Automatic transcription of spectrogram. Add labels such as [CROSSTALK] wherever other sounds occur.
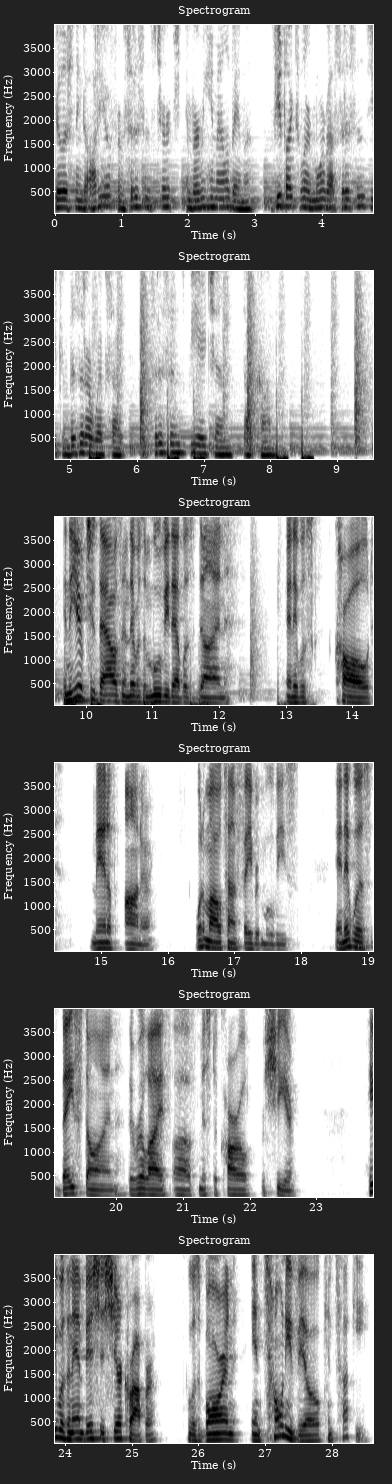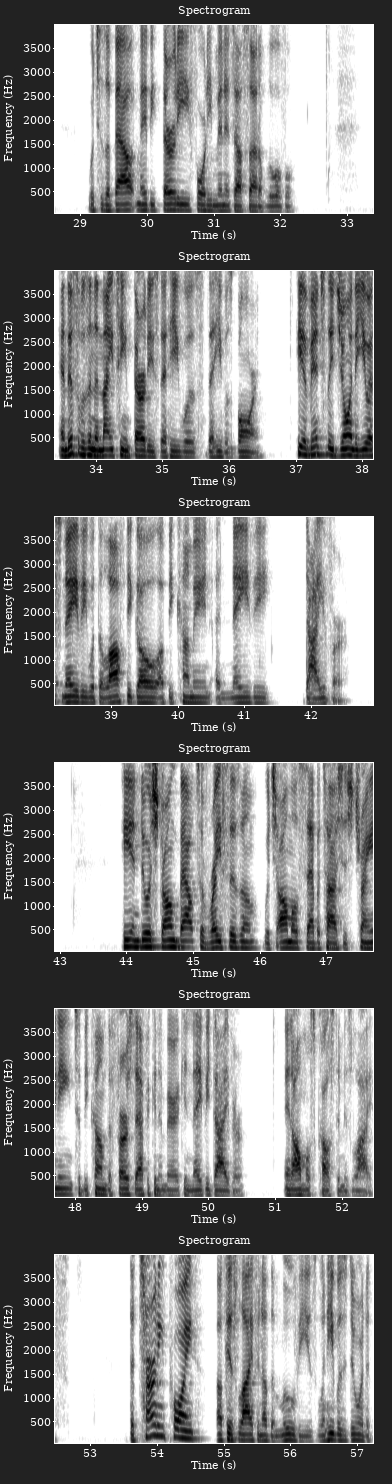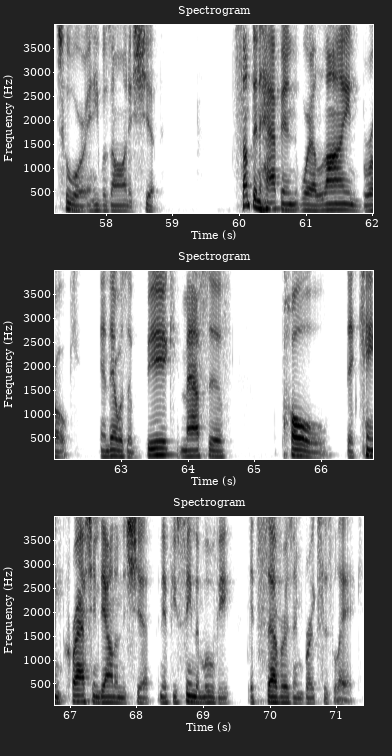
You're listening to audio from Citizens Church in Birmingham, Alabama. If you'd like to learn more about Citizens, you can visit our website at citizensbhm.com. In the year of 2000, there was a movie that was done, and it was called Men of Honor, one of my all time favorite movies. And it was based on the real life of Mr. Carl Brashear. He was an ambitious sharecropper who was born in Tonieville, Kentucky which is about maybe 30, 40 minutes outside of Louisville. And this was in the 1930s that he was, that he was born. He eventually joined the US Navy with the lofty goal of becoming a Navy diver. He endured strong bouts of racism, which almost sabotaged his training to become the first African American Navy diver and almost cost him his life. The turning point of his life and of the movies when he was doing a tour and he was on a ship something happened where a line broke and there was a big, massive pole that came crashing down on the ship. And if you've seen the movie, it severs and breaks his leg.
